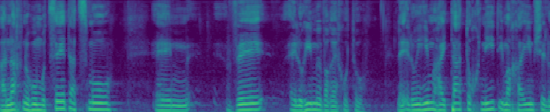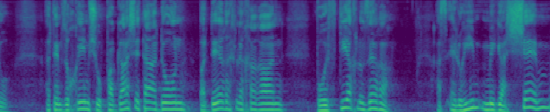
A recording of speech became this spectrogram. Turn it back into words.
אנחנו, הוא מוצא את עצמו אה, ואלוהים מברך אותו. לאלוהים הייתה תוכנית עם החיים שלו. אתם זוכרים שהוא פגש את האדון בדרך לחרן והוא הבטיח לו זרע. אז אלוהים מגשם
